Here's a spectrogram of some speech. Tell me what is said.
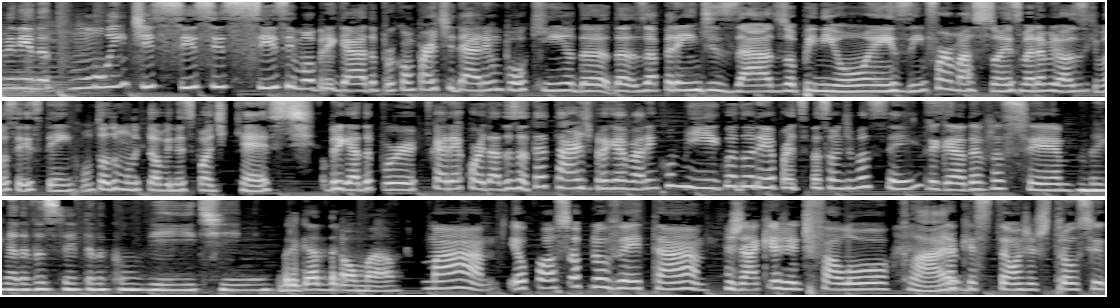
Mas meninas, muitíssimo obrigada por compartilharem um pouquinho da, dos aprendizados, opiniões, informações maravilhosas que vocês têm com todo mundo que tá ouvindo esse podcast. Obrigada por ficarem acordadas até tarde para gravarem comigo. Adorei a participação de vocês. Obrigada a você. Obrigada a você pelo convite. Obrigadão, Ma. Ma, eu posso aproveitar, já que a gente falou claro. da questão, a gente trouxe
